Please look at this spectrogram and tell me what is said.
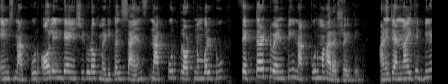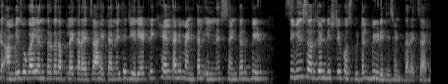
AIIMS Nagpur all India institute of medical science Nagpur plot number two sector twenty Nagpur Maharashtra इथे. आणि ज्यांना इथे बीड आंबेजोगाई अंतर्गत अप्लाय करायचं आहे त्यांना इथे जेरियाट्रिक हेल्थ आणि mental illness centre Beed civil surgeon district hospital Beed येथे सेंड करायचं आहे.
